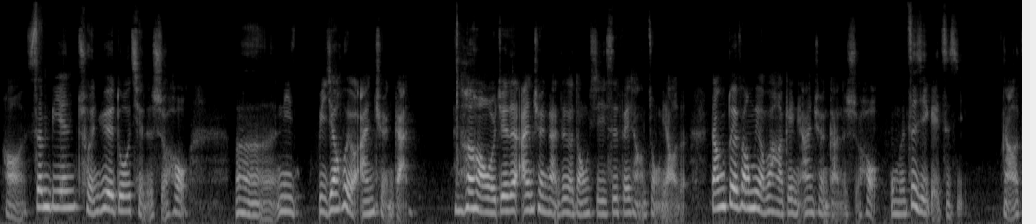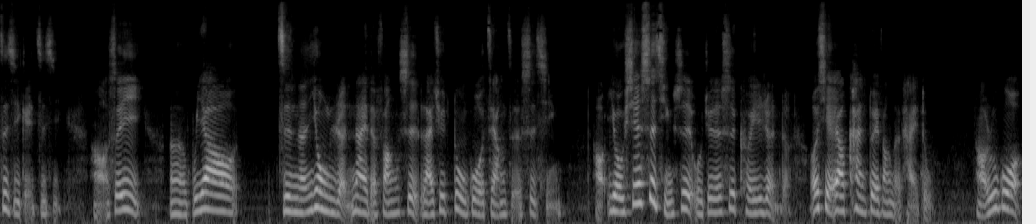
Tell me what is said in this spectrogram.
好，身边存越多钱的时候，嗯，你比较会有安全感。我觉得安全感这个东西是非常重要的。当对方没有办法给你安全感的时候，我们自己给自己，然后，自己给自己，好，所以呃，不要只能用忍耐的方式来去度过这样子的事情。好，有些事情是我觉得是可以忍的，而且要看对方的态度。好，如果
